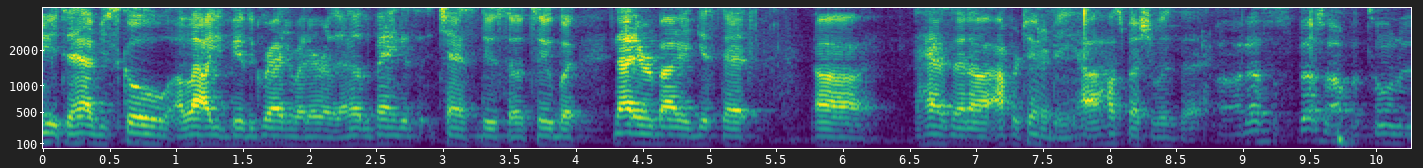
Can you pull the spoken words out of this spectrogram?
you to have your school allow you to be able to graduate early? I know the bank gets a chance to do so too, but not everybody gets that, uh, has that uh, opportunity. How, how special is that? uh, that's a special opportunity.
